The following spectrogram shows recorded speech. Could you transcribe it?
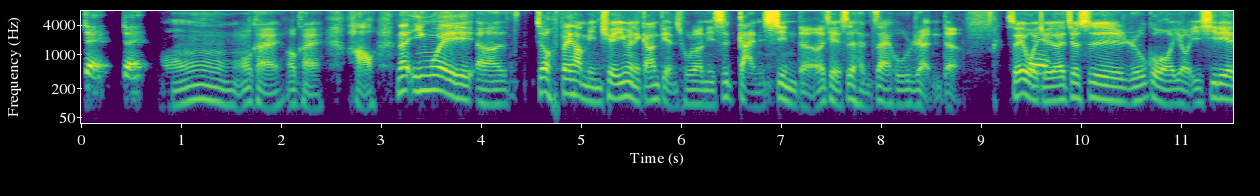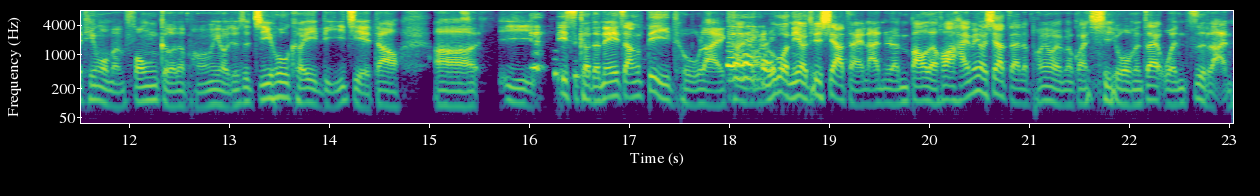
对对，哦，OK OK，好，那因为呃，就非常明确，因为你刚刚点出了你是感性的，而且是很在乎人的，所以我觉得就是如果有一系列听我们风格的朋友，就是几乎可以理解到，呃，以 DISC 的那一张地图来看，如果你有去下载懒人包的话，还没有下载的朋友有没有关系？我们在文字栏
